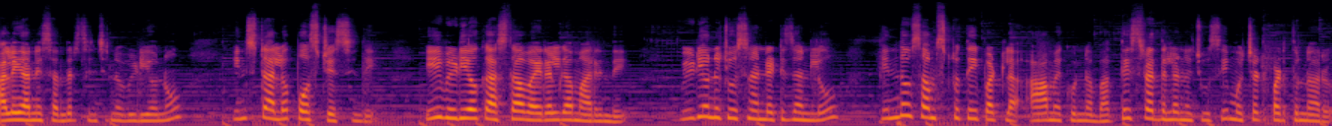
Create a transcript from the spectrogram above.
ఆలయాన్ని సందర్శించిన వీడియోను ఇన్స్టాలో పోస్ట్ చేసింది. ఈ వీడియో కాస్త వైరల్గా మారింది. వీడియోను చూసిన నెటిజన్లు హిందూ సంస్కృతి పట్ల ఆమెకున్న భక్తి శ్రద్ధలను చూసి ముచ్చటపడుతున్నారు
